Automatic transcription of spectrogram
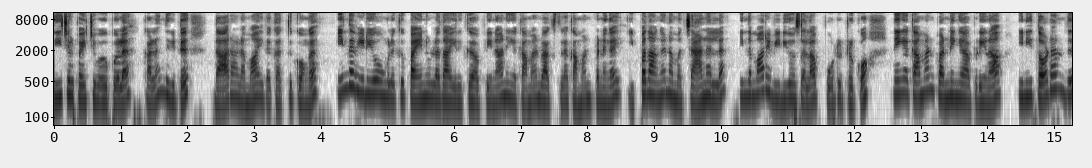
நீச்சல் பயிற்சி வகுப்புகளை கலந்துக்கிட்டு தாராளமாக இதை கற்றுக்கோங்க இந்த வீடியோ உங்களுக்கு பயனுள்ளதாக இருக்குது அப்படின்னா நீங்கள் கமெண்ட் பாக்ஸில் கமெண்ட் பண்ணுங்கள் இப்போ தாங்க நம்ம சேனலில் இந்த மாதிரி வீடியோஸ் எல்லாம் போட்டுட்ருக்கோம். நீங்கள் கமெண்ட் பண்ணீங்க அப்படின்னா இனி தொடர்ந்து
